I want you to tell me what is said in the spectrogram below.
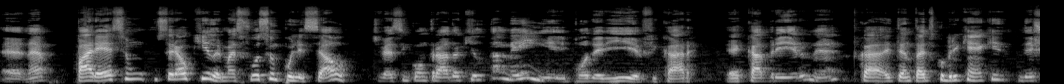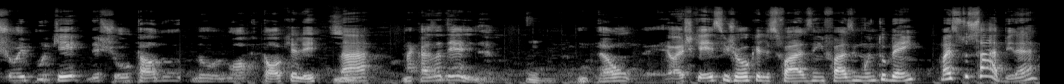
é, né? Parece um, um serial killer, mas fosse um policial, tivesse encontrado aquilo também, ele poderia ficar é, cabreiro, né? Ficar, e tentar descobrir quem é que deixou e por que deixou o tal do, do walk-talk ali na, na casa dele, né? Uhum. Então, eu acho que é esse jogo que eles fazem, fazem muito bem. Mas tu sabe, né?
